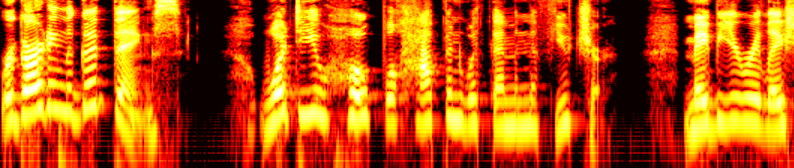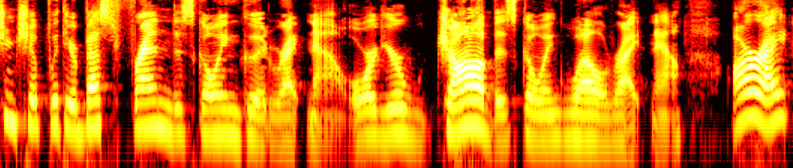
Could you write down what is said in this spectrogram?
Regarding the good things, what do you hope will happen with them in the future? Maybe your relationship with your best friend is going good right now, or your job is going well right now. All right,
